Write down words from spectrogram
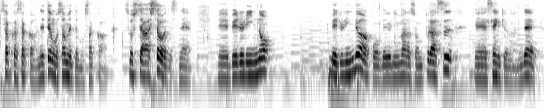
ー、サッカーサッカー、寝ても覚めてもサッカー。そして明日はですね、えーベルリンの、ベルリンではこうベルリンマラソンプラス、えー選挙なんで、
